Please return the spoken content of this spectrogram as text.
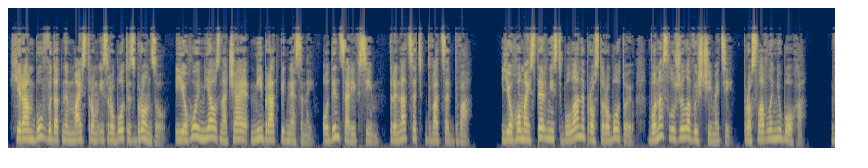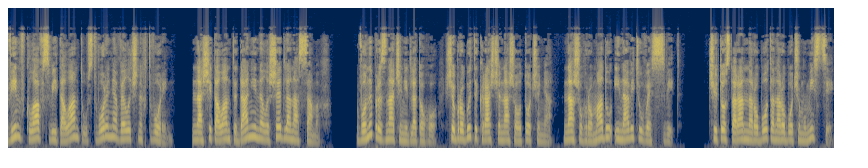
Хірам був видатним майстром із роботи з бронзою, і його ім'я означає Мій брат піднесений 1 царів 7, 13, 22. Його майстерність була не просто роботою, вона служила вищій меті, прославленню Бога. Він вклав свій талант у створення величних творінь. Наші таланти дані не лише для нас самих. Вони призначені для того, щоб робити краще наше оточення, нашу громаду і навіть увесь світ. Чи то старанна робота на робочому місці,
